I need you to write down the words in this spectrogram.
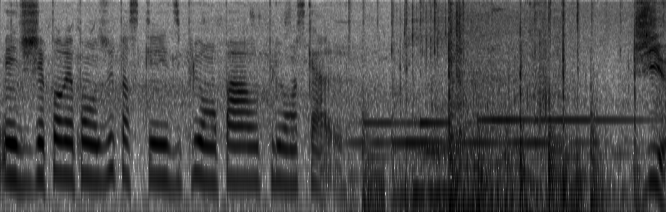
mais j'ai pas répondu parce qu'il dit plus on parle, plus on se calme. JE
